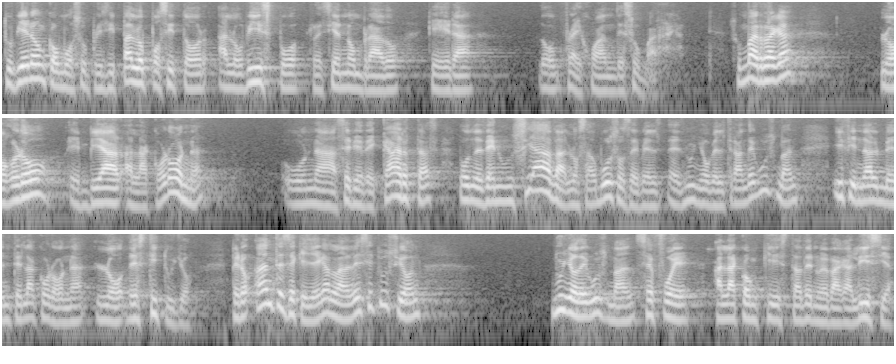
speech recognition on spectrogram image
tuvieron como su principal opositor al obispo recién nombrado, que era don Fray Juan de Zumárraga. Zumárraga logró enviar a la corona una serie de cartas donde denunciaba los abusos de, de Nuño Beltrán de Guzmán y finalmente la corona lo destituyó. Pero antes de que llegara la destitución, Nuño de Guzmán se fue a la conquista de Nueva Galicia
